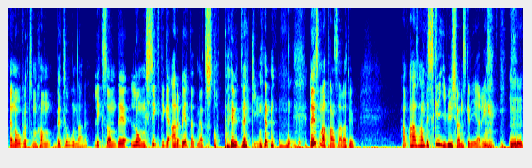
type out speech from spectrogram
är något som han betonar. Liksom det långsiktiga arbetet med att stoppa utvecklingen. Det är som att han så här typ han, han, han beskriver ju svensk regering.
